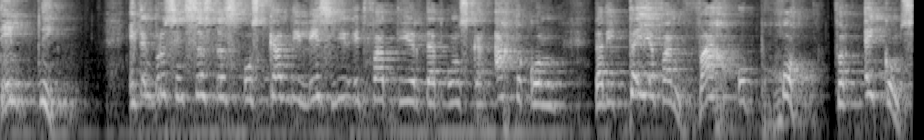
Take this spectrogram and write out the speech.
demp nie. Ek dink broers en susters, ons kan die les hier uitvat deur dat ons kan agterkom dat die tye van wag op God vir uitkoms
